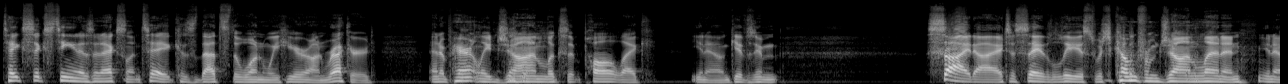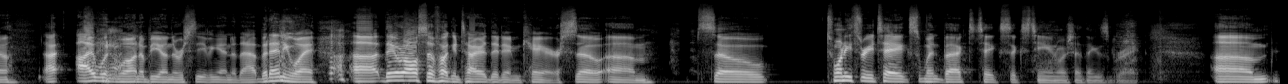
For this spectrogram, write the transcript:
Take 16 is an excellent take because that's the one we hear on record. And apparently, John looks at Paul like, you know, gives him side eye to say the least, which come from John Lennon. You know, I, I wouldn't want to be on the receiving end of that. But anyway, uh, they were all so fucking tired they didn't care. So, um, so 23 takes went back to take 16, which I think is great. Um,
